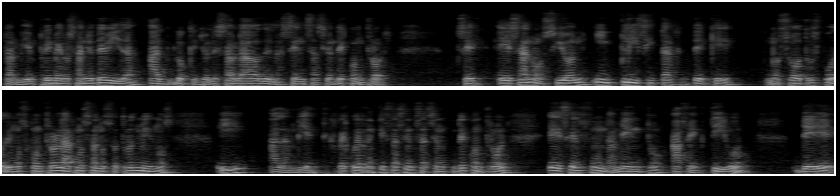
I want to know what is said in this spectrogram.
también primeros años de vida a lo que yo les he hablado de la sensación de control esa noción implícita de que nosotros podemos controlarnos a nosotros mismos y al ambiente. Recuerden que esta sensación de control es el fundamento afectivo de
